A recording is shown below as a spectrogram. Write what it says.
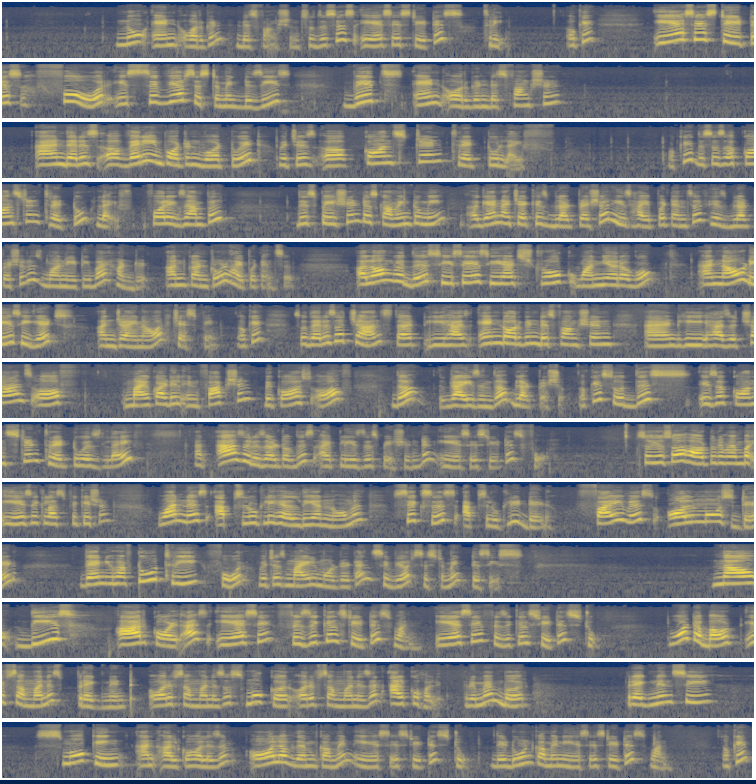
No end organ dysfunction. So, this is ASA status 3 okay. ASA status 4 is severe systemic disease with end organ dysfunction and there is a very important word to it which is a constant threat to life. Okay, this is a constant threat to life. For example, this patient is coming to me, again I check his blood pressure, he is hypertensive, his blood pressure is 180 by 100, uncontrolled hypertensive. Along with this, he says he had stroke one year ago and nowadays he gets angina or chest pain. Okay? So, there is a chance that he has end organ dysfunction and he has a chance of myocardial infarction because of the rise in the blood pressure. Okay? So, this is a constant threat to his life and as a result of this I place this patient in ASA status 4. So, you saw how to remember ASA classification. 1 is absolutely healthy and normal, 6 is absolutely dead, 5 is almost dead, then you have 2, 3, 4 which is mild, moderate and severe systemic disease. Now, these are called as ASA physical status 1, ASA physical status 2. What about if someone is pregnant or if someone is a smoker or if someone is an alcoholic? Remember, pregnancy, smoking and alcoholism, all of them come in ASA status 2. They do not come in ASA status 1. Okay.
